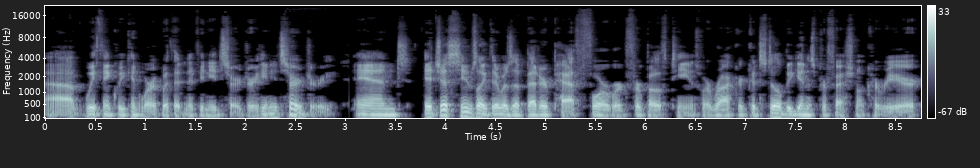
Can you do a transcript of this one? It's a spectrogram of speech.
uh, we think we can work with it. And if he needs surgery, he needs surgery. And it just seems like there was a better path forward for both teams where Rocker could still begin his professional career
